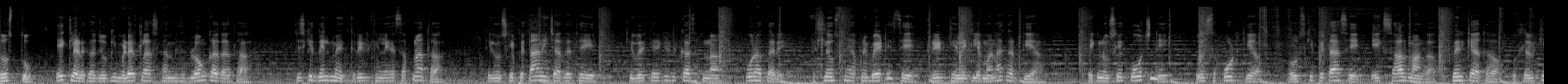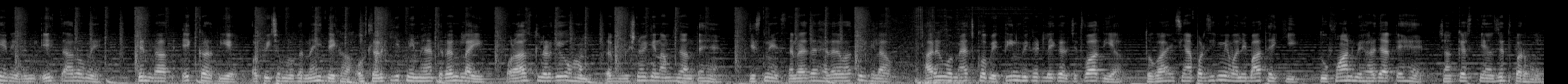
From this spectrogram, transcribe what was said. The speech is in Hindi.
दोस्तों, एक लड़का जो कि मिडिल क्लास फैमिली से बिलोंग करता था, जिसके दिल में क्रिकेट खेलने का सपना था, लेकिन उसके पिता नहीं चाहते थे कि वह क्रिकेट का सपना पूरा करे, इसलिए उसने अपने बेटे से क्रिकेट खेलने के लिए मना कर दिया। लेकिन उसके कोच ने उसे सपोर्ट किया और उसके पिता से एक साल मांगा। फिर क्या था? उस लड़के ने उन एक सालों में दिन रात एक कर दिए और पीछे मुड़कर नहीं देखा। उस लड़की इतनी मेहनत, रंग लाई और आज उस लड़के को हम रवि विष्णु के नाम से जानते हैं, जिसने सनराइजर हैदराबाद के खिलाफ हारे हुए मैच को भी तीन विकेट लेकर जितवा दिया। तो गाइस, यहाँ पर सीखने वाली बात है कि तूफ़ान भी हार जाते हैं, जहाँ किश्तियाँ जिद पर हों।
